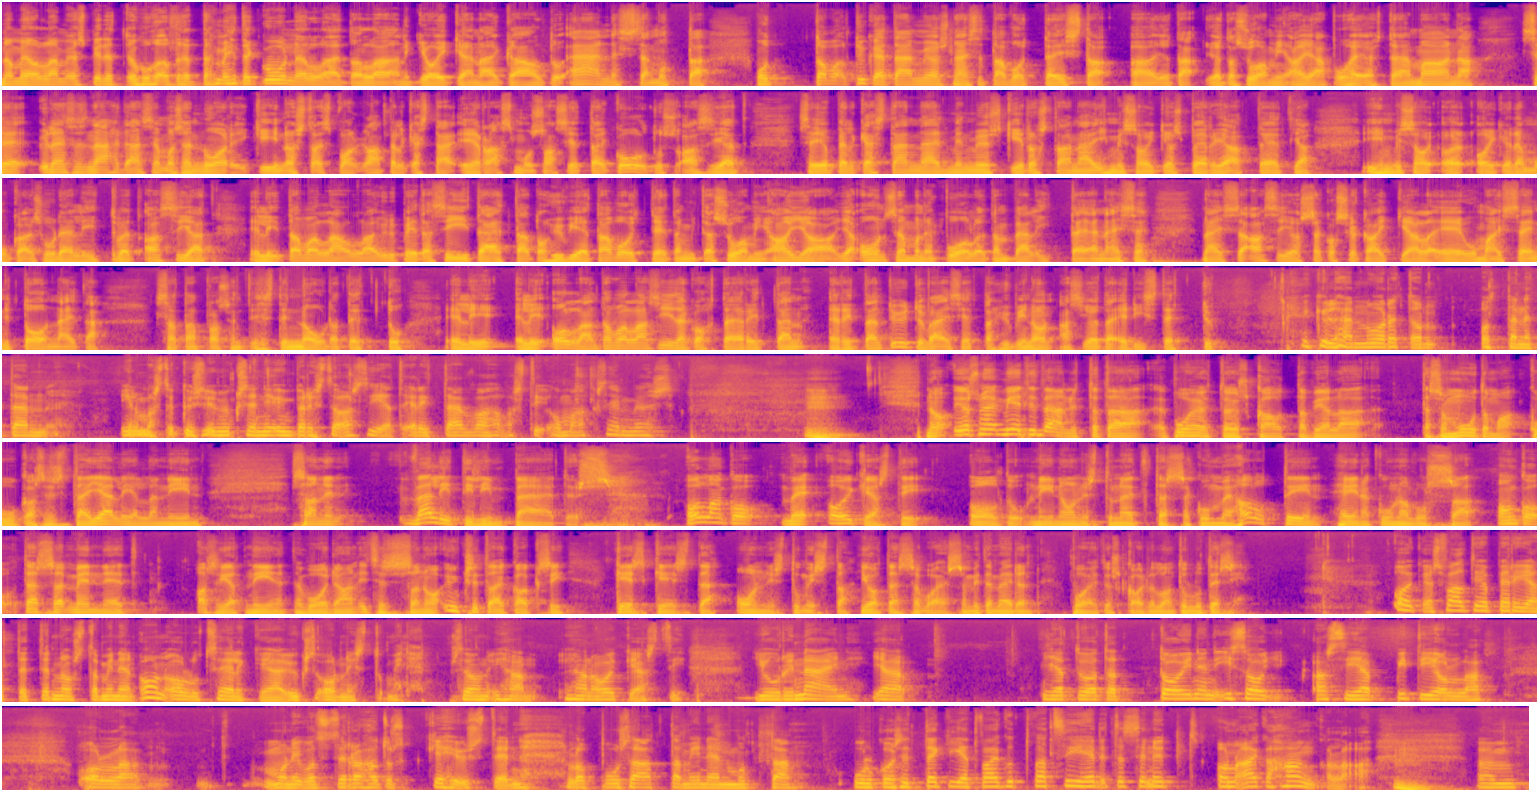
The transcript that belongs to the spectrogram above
No me ollaan myös pidetty huolta, että meitä kuunnellaan, että ollaan ainakin oikeaan aikaan oltu äänessä, mutta, mutta tykätään myös näistä tavoitteista, joita, joita Suomi ajaa puheenjohtajamaana se yleensä nähdään semmoisen nuori kiinnostaisi vaikka pelkästään Erasmus-asiat tai koulutusasiat. Se ei ole pelkästään näin, että myös kiinnostaa nämä ihmisoikeusperiaatteet ja ihmisoikeudenmukaisuuteen liittyvät asiat. Eli tavallaan ollaan ylpeitä siitä, että on hyviä tavoitteita, mitä Suomi ajaa ja on semmoinen puolueeton välittäjä näissä, näissä asioissa, koska kaikkialla EU-maissa ei nyt ole näitä sataprosenttisesti noudatettu. Eli, eli ollaan tavallaan siitä kohtaa erittäin, erittäin tyytyväisiä, että hyvin on asioita edistetty. Ja kyllähän nuoret on ottaneet tämän ilmastokysymyksen ja ympäristöasiat erittäin vahvasti omakseen myös. Mm. No jos me mietitään nyt tätä puheenjohtajuuskautta vielä, tässä on muutama kuukausi sitä jäljellä, niin Sannen välitilin päätös. Ollaanko me oikeasti oltu niin onnistuneita tässä kuin me haluttiin heinäkuun alussa? Onko tässä menneet asiat niin, että me voidaan itse asiassa sanoa yksi tai kaksi keskeistä onnistumista jo tässä vaiheessa, mitä meidän puheenjohtajuuskaudella on tullut esiin? Oikeusvaltioperiaatteiden nostaminen on ollut selkeä yksi onnistuminen. Se on ihan, ihan oikeasti juuri näin. Ja, ja tuota, toinen iso asia piti olla, olla monivuotisten rahoituskehysten loppuun saattaminen, mutta ulkoiset tekijät vaikuttavat siihen, että se nyt on aika hankalaa. Mm.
